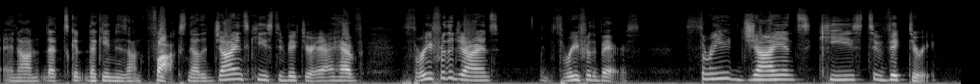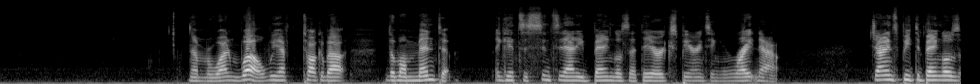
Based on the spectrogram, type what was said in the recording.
and on that's that game is on Fox. Now the Giants' keys to victory. I have three for the Giants and three for the Bears. Three Giants keys to victory. Number one, well, we have to talk about the momentum against the Cincinnati Bengals that they are experiencing right now. Giants beat the Bengals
